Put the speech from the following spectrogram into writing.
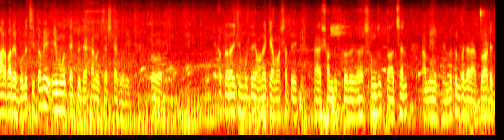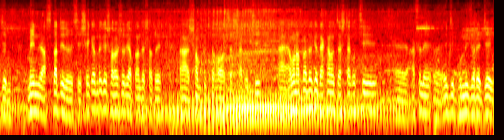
বারবারে বলেছি। তবে এই মুহূর্তে একটু দেখানোর চেষ্টা করি। তো আপনারা ইতিমধ্যে অনেকে আমার সাথে সংযুক্ত সংযুক্ত আছেন। আমি নতুন বাজার আগ্রহাটের যে মেন রাস্তাটি রয়েছে, সেখান থেকে সরাসরি আপনাদের সাথে সম্পৃক্ত হওয়ার চেষ্টা করছি। এমন আপনাদেরকে দেখানোর চেষ্টা করছি আসলে এই যে ঘূর্ণিঝড়ের যেই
